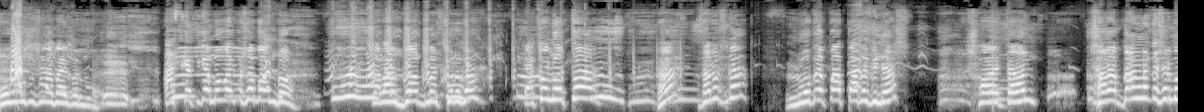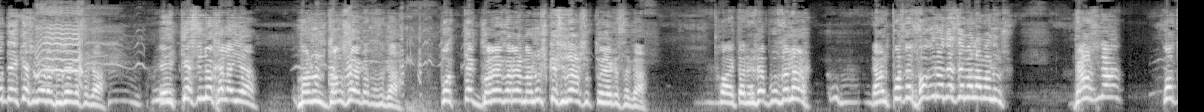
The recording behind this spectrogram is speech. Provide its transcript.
মোবাইল তো সবাই করব। আজকে থেকে মোবাইল পয়সা বন্ধ। এত তোর হ্যাঁ? জানোস না? লোভে পাপ পাবে বিনাশ। শয়তান সারা বাংলাদেশের মধ্যে এই ক্যাসিনোটা ঢুকে গেছে গা। এই ক্যাসিনো খেলাইয়া মানুষ ধ্বংস হয়ে গেছে গা। প্রত্যেক ঘরে ঘরে মানুষ ক্যাসিনো আসক্ত হয়ে গেছে গা। শয়তান এটা বুঝে না? এখন পথের ফকির হয়ে গেছে মেলা মানুষ। দেখস না? কত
